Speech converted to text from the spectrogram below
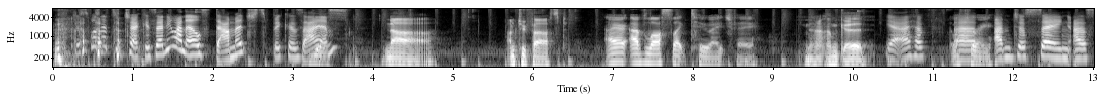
dinner. Just wanted to check. Is anyone else damaged? Because I Yes. Nah. I'm too fast. I, I've lost like two HP. Nah, I'm good. Yeah, I have. Or uh, three. I'm just saying, as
